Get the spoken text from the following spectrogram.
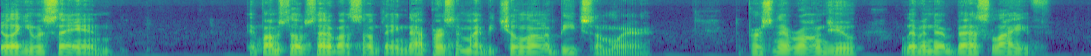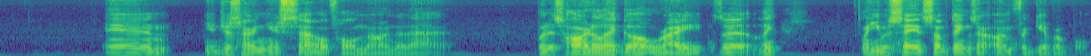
You know, like you were saying, if I'm still upset about something, that person might be chilling on a beach somewhere. The person that wronged you, living their best life and you're just hurting yourself holding on to that. But it's hard to let go, right? The like like he was saying, some things are unforgivable.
